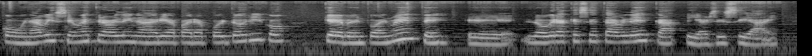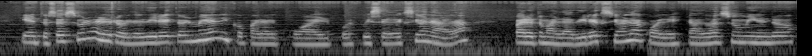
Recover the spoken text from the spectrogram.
con una visión extraordinaria para Puerto Rico que eventualmente eh, logra que se establezca PRCCI. Y entonces surge el rol de director médico para el cual pues fui seleccionada para tomar la dirección, la cual he estado asumiendo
